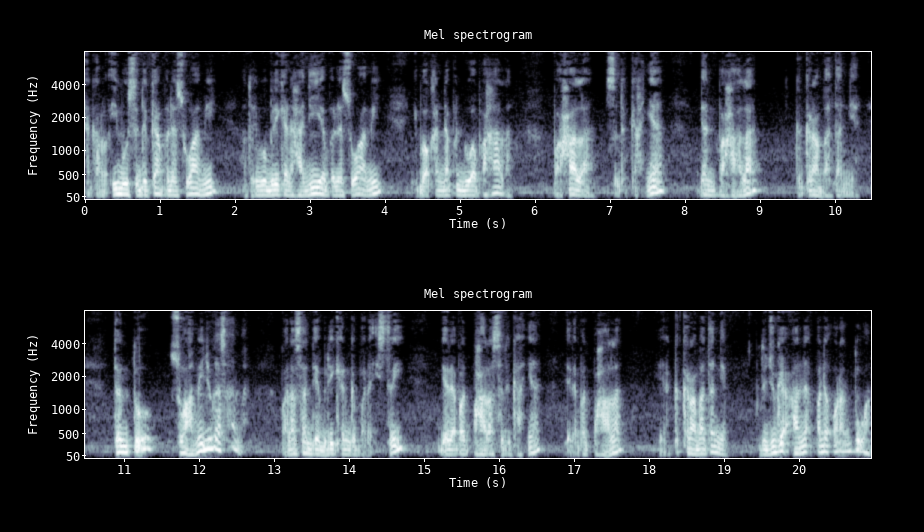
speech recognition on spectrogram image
ya kalau ibu sedekah pada suami, atau ibu berikan hadiah pada suami, ibu akan dapat dua pahala. Pahala sedekahnya dan pahala kekerabatannya. Tentu suami juga sama. Pada saat dia berikan kepada istri, dia dapat pahala sedekahnya, dia dapat pahala ya, kekerabatannya. Itu juga anak pada orang tua,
